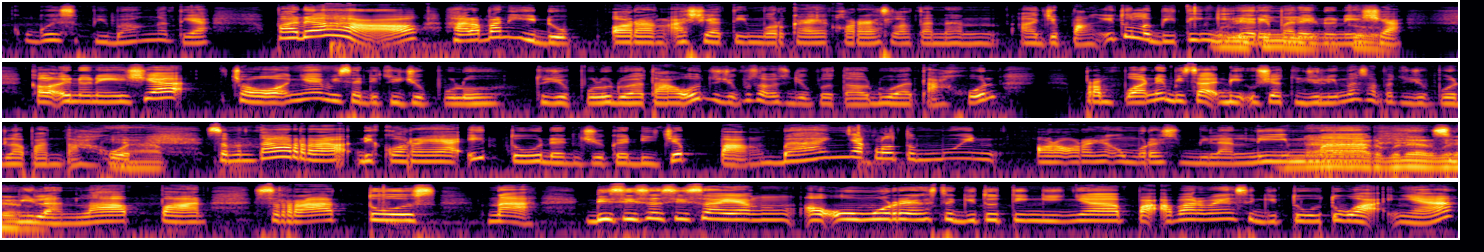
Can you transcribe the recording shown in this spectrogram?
kok gue sepi banget ya. Padahal harapan hidup orang Asia Timur kayak Korea Selatan dan uh, Jepang itu lebih tinggi Lebih daripada tinggi, Indonesia. Kalau Indonesia cowoknya bisa di 70 72 tahun, 70 sampai 70 tahun 2 tahun. Perempuannya bisa di usia 75 sampai 78 tahun. Yap. Sementara di Korea itu dan juga di Jepang banyak lo temuin orang-orang yang umurnya 95, Benar, benar, benar. 98, 100. Nah, di sisa-sisa yang uh, umur yang segitu tingginya, Pak, apa namanya segitu tuanya,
